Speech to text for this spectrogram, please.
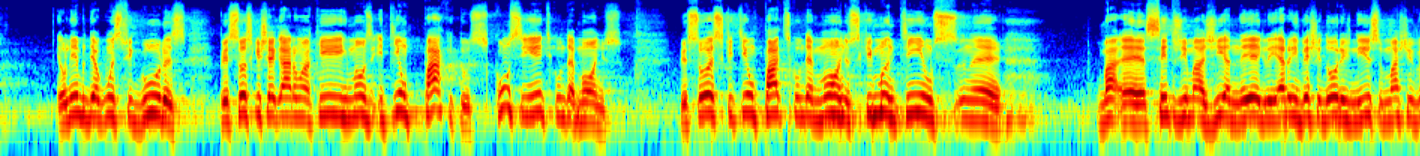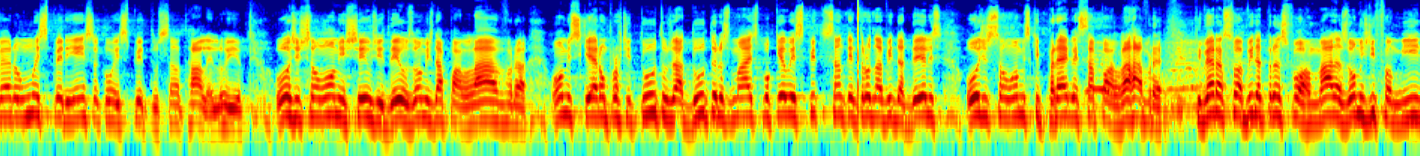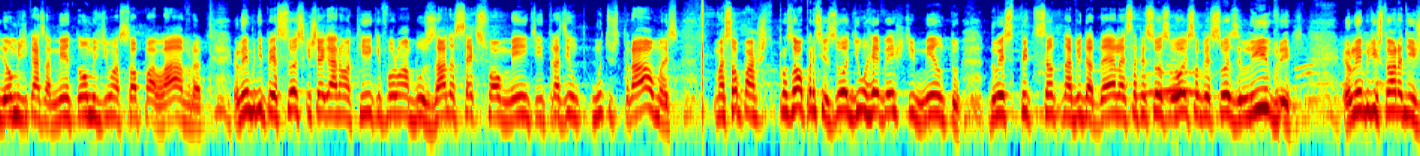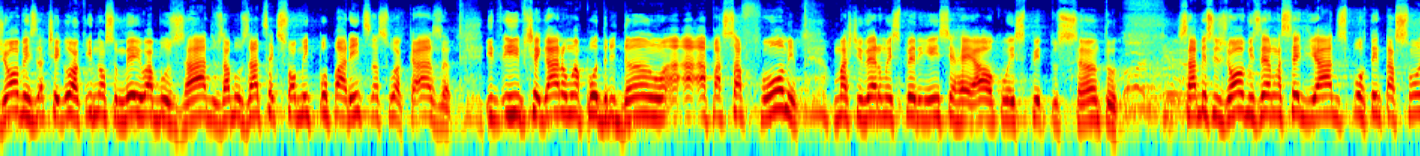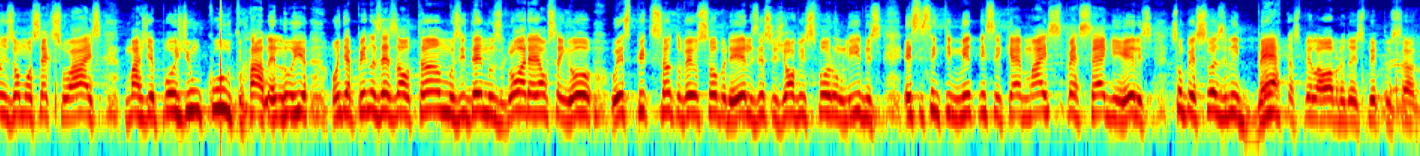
Eu lembro de algumas figuras, pessoas que chegaram aqui, irmãos, e tinham pactos conscientes com demônios. Pessoas que tinham pactos com demônios, que mantinham né, é, centros de magia negra e eram investidores nisso, mas tiveram uma experiência com o Espírito Santo, aleluia. Hoje são homens cheios de Deus, homens da palavra, homens que eram prostitutos, adúlteros, mas porque o Espírito Santo entrou na vida deles, hoje são homens que pregam essa palavra, tiveram a sua vida transformada, homens de família, homens de casamento, homens de uma só palavra. Eu lembro de pessoas que chegaram aqui que foram abusadas sexualmente e traziam muitos traumas, mas só, só precisou de um revestimento do Espírito Santo na vida dela. Essas pessoas hoje são pessoas livres. Eu lembro de história de jovens que chegou aqui no nosso meio abusados, abusados sexualmente por parentes na sua casa, e, e chegaram a podridão, a, a, passar fome, mas tiveram uma experiência real com o Espírito Santo. Sabe, esses jovens eram assediados por tentações homossexuais, mas depois de um culto, aleluia, onde apenas exaltamos e demos glória ao Senhor, o Espírito Santo veio sobre eles, esses jovens foram livres, esse sentimento nem sequer mais persegue eles, são pessoas libertas pela obra do Espírito Santo.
